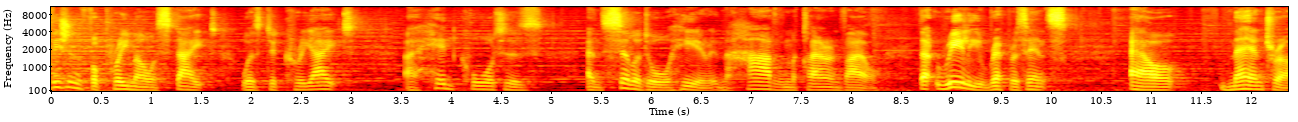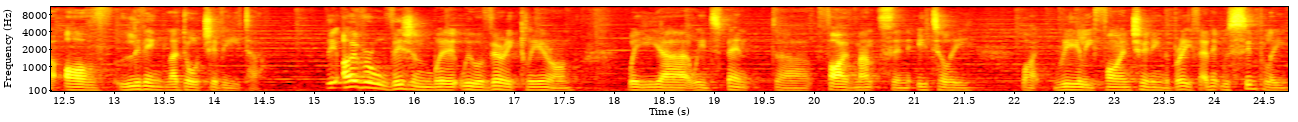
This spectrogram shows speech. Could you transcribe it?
vision for Primo Estate was to create a headquarters and cellar door here in the heart of McLaren Vale that really represents our mantra of living La Dolce Vita. The overall vision we, we were very clear on. We, uh, we'd spent uh, five months in Italy like really fine tuning the brief and it was simply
